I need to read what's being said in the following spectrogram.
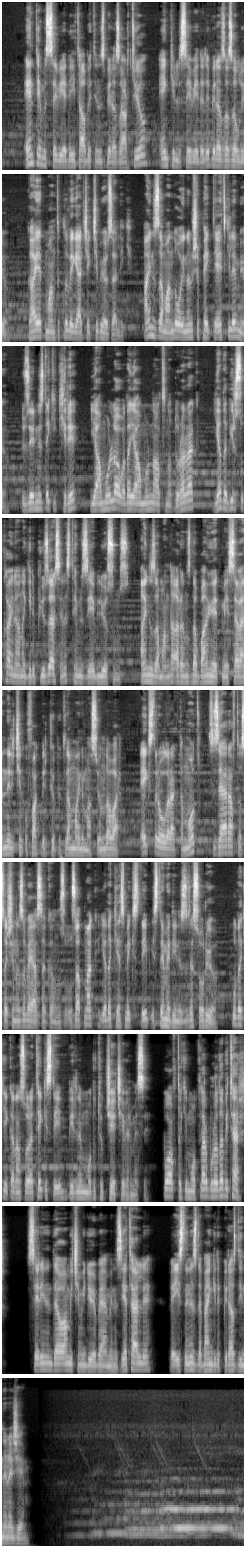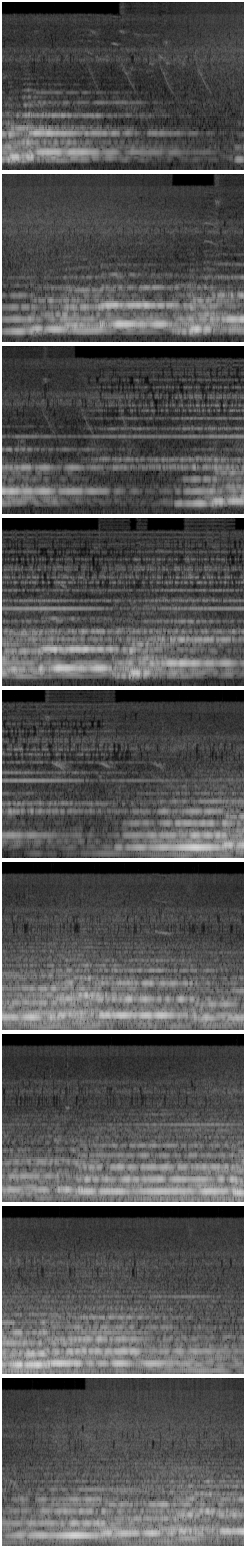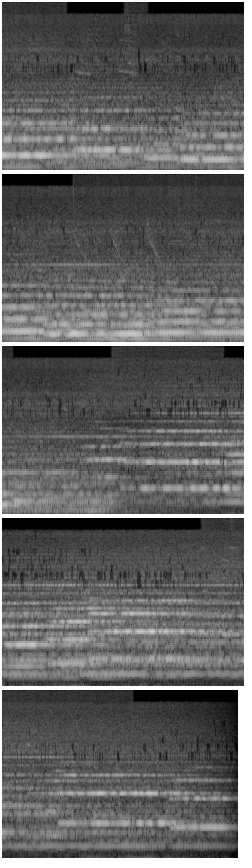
En temiz seviyede hitabetiniz biraz artıyor, en kirli seviyede de biraz azalıyor. Gayet mantıklı ve gerçekçi bir özellik. Aynı zamanda oynanışı pek de etkilemiyor. Üzerinizdeki kiri yağmurlu havada yağmurun altında durarak ya da bir su kaynağına girip yüzerseniz temizleyebiliyorsunuz. Aynı zamanda aranızda banyo etmeyi sevenler için ufak bir köpüklenme animasyonu da var. Ekstra olarak da mod size her hafta saçınızı veya sakalınızı uzatmak ya da kesmek isteyip istemediğinizi de soruyor. Bu dakikadan sonra tek isteğim birinin modu Türkçe'ye çevirmesi. Bu haftaki modlar burada biter. Serinin devamı için videoyu beğenmeniz yeterli ve izninizle ben gidip biraz dinleneceğim.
